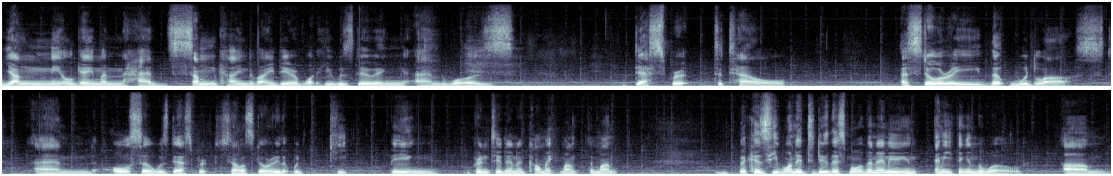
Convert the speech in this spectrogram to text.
young Neil Gaiman had some kind of idea of what he was doing and was desperate to tell a story that would last and also was desperate to tell a story that would keep being printed in a comic month to month because he wanted to do this more than any, anything in the world. Um,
